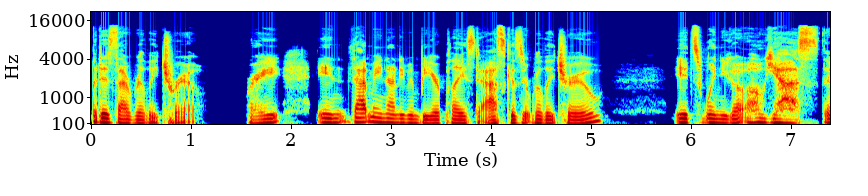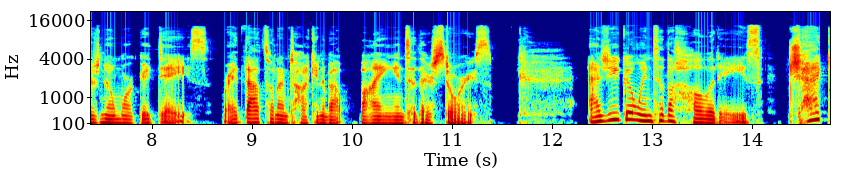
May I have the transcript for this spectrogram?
but is that really true? Right. And that may not even be your place to ask, is it really true? It's when you go, oh, yes, there's no more good days, right? That's what I'm talking about, buying into their stories. As you go into the holidays, check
